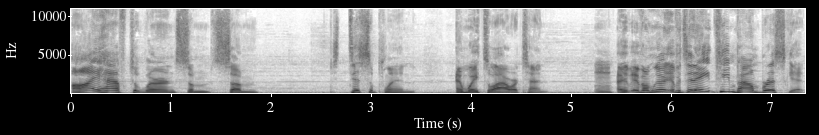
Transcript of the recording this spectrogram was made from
I have to learn some some discipline and wait till hour ten. Mm. If I'm gonna, if it's an 18 pound brisket,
